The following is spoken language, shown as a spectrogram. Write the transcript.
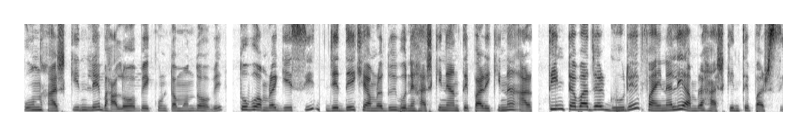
কোন হাঁস কিনলে ভালো হবে, কোনটা মন্দ হবে। তবু আমরা গেছি যে দেখে আমরা দুই বোনে হাঁস কিনে আনতে পারি কিনা আর তিনটা বাজার ঘুরে ফাইনালি আমরা হাঁস কিনতে পারছি।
